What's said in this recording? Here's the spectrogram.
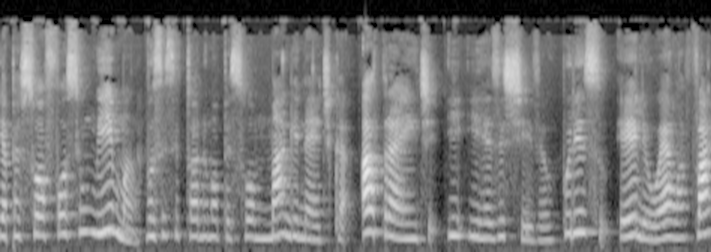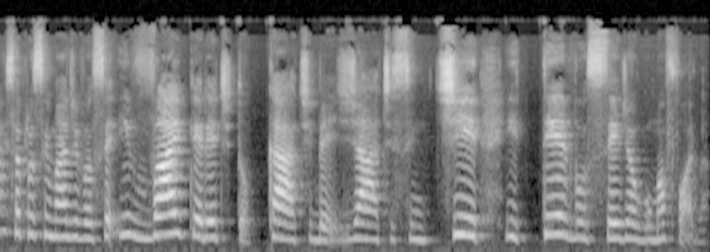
e a pessoa fosse um imã. Você se torna uma pessoa magnética, atraente e irresistível. Por isso, ele ou ela vai se aproximar de você e vai querer te tocar, te beijar, te sentir e ter você de alguma forma.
